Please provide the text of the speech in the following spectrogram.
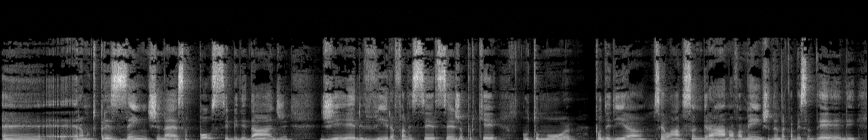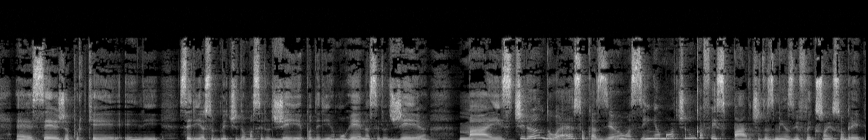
é, era muito presente, né? Essa possibilidade de ele vir a falecer, seja porque o tumor poderia, sei lá, sangrar novamente dentro da cabeça dele, é, seja porque ele seria submetido a uma cirurgia e poderia morrer na cirurgia. Mas tirando essa ocasião, assim, a morte nunca fez parte das minhas reflexões sobre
